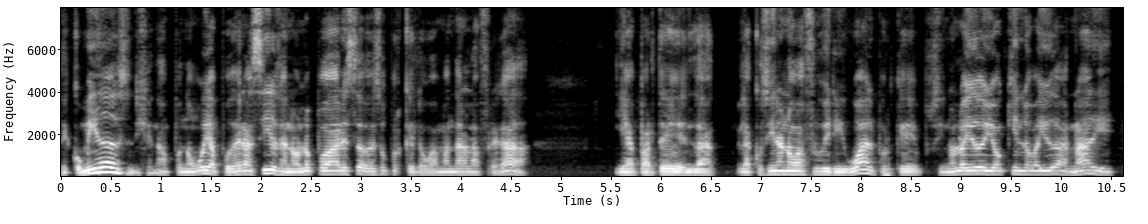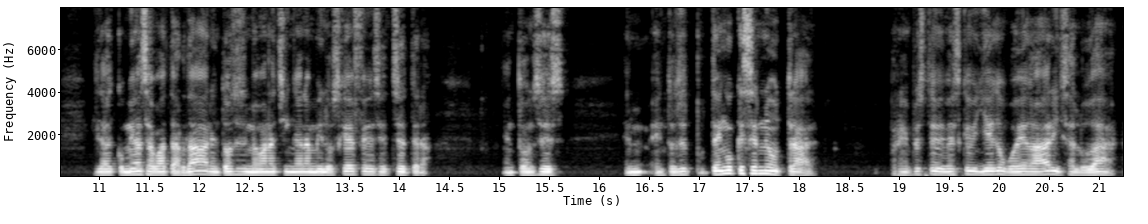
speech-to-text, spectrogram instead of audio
de comidas. Dije, no, pues no voy a poder así. O sea, no le puedo dar eso, eso porque lo voy a mandar a la fregada. Y aparte, la, cocina no va a fluir igual, porque si no lo ayudo yo, ¿quién lo va a ayudar? Nadie. Y la comida se va a tardar, entonces me van a chingar a mí los jefes, etc. Entonces, entonces tengo que ser neutral. Por ejemplo, este vez que llegue voy a llegar y saludar,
